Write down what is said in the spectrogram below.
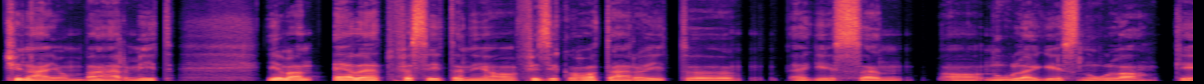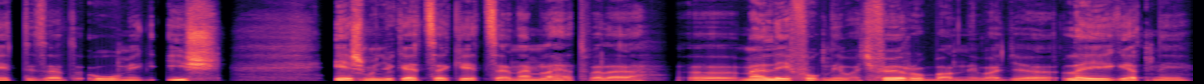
csináljon bármit. Nyilván el lehet feszíteni a fizika határait egészen a 0,02 ómig is, és mondjuk egyszer-kétszer nem lehet vele mellé fogni, vagy fölrobbanni, vagy leégetni,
